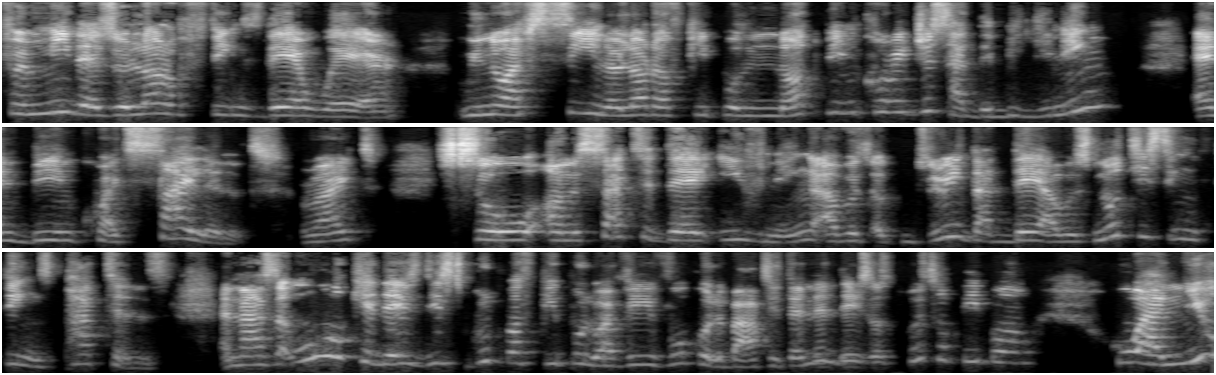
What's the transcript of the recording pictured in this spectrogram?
for me, there's a lot of things there where you know I've seen a lot of people not being courageous at the beginning and being quite silent, right? So on a Saturday evening, I was during that day, I was noticing things, patterns, and I was like, oh, okay, there's this group of people who are very vocal about it, and then there's a group of people who I knew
